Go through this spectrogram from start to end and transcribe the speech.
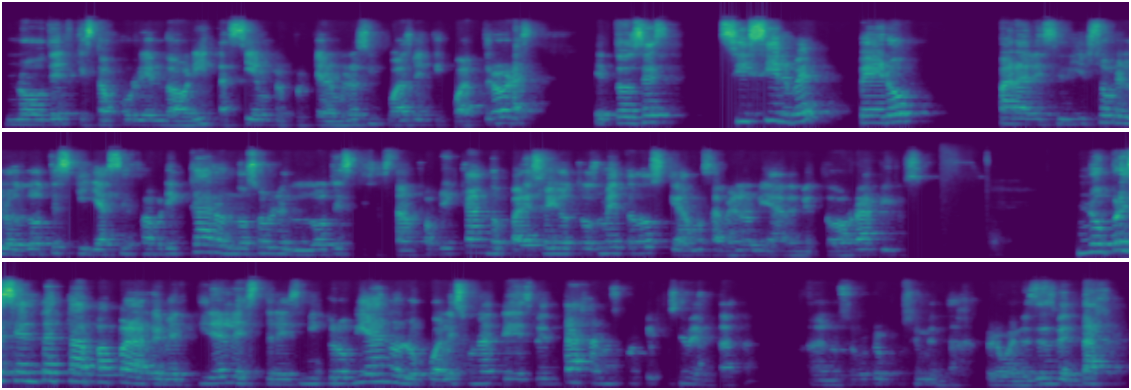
no del que está ocurriendo ahorita, siempre, porque al menos incubas 24 horas. Entonces, sí sirve, pero para decidir sobre los lotes que ya se fabricaron, no sobre los lotes que se están fabricando. Para eso hay otros métodos que vamos a ver en la unidad de métodos rápidos. No presenta etapa para revertir el estrés microbiano, lo cual es una desventaja. No sé por qué puse ventaja. Ah, no sé por qué puse ventaja, pero bueno, es desventaja.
